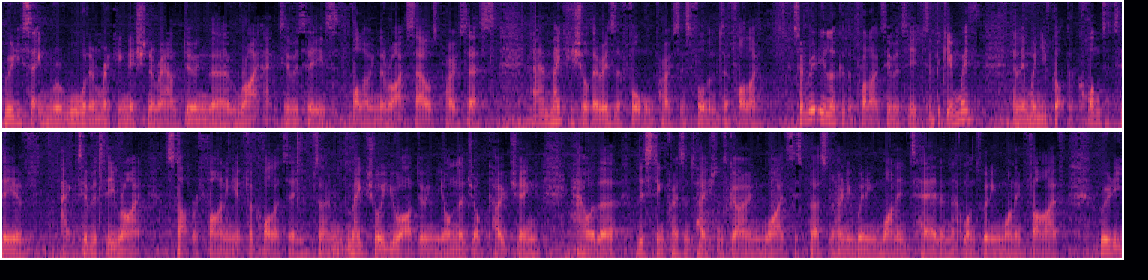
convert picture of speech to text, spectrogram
really setting reward and recognition around doing the right activities, following the right sales process, and making sure there is a formal process for them to follow. So really look at the productivity to begin with, and then when you've got the quantity of activity right, start refining it for quality. So make sure you are doing the on-the-job coaching. How are the listing presentations going? Why is this person only winning one in ten and that one's winning one in five? Really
